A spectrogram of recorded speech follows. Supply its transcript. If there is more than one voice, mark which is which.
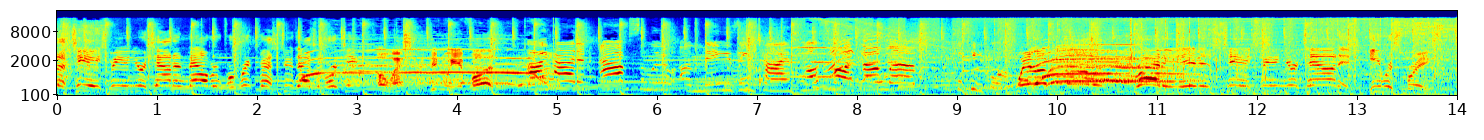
Speaker 1: out THV in your town in Malvern for BrickFest 2014. Oh, Esther, didn't we have fun?
Speaker 2: I had an absolute amazing time. Most of all, I love the people.
Speaker 1: We love you. Friday, it is THV in your town in Heber Springs.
